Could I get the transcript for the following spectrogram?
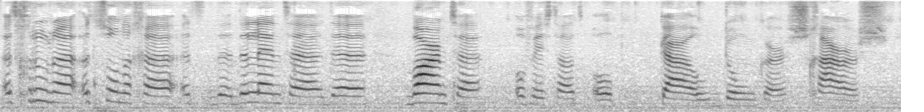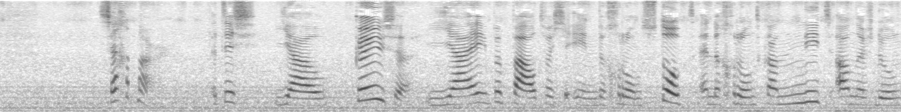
het groene, het zonnige, het, de, de lente, de warmte? Of is dat op kou, donker, schaars? Zeg het maar. Het is jouw keuze. Jij bepaalt wat je in de grond stopt. En de grond kan niets anders doen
